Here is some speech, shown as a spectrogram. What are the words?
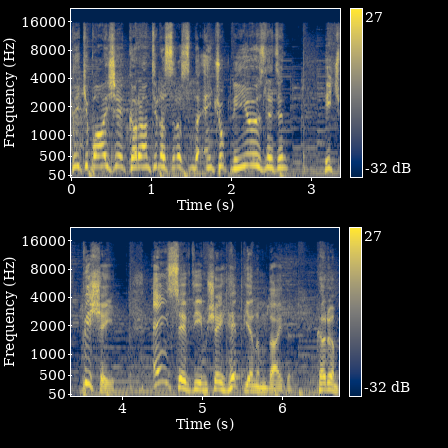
Peki Bayce karantina sırasında en çok neyi özledin? Hiçbir şeyi. En sevdiğim şey hep yanımdaydı. Karım.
